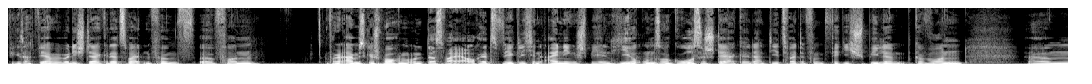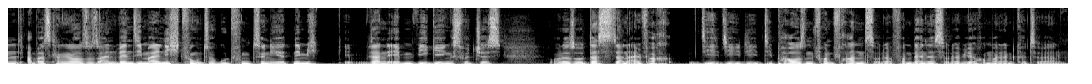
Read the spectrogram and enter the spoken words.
wie gesagt, wir haben über die Stärke der zweiten Fünf äh, von von den Amis gesprochen und das war ja auch jetzt wirklich in einigen Spielen hier unsere große Stärke. Da hat die zweite Fünf wirklich Spiele gewonnen ähm, aber es kann genauso sein, wenn sie mal nicht so gut funktioniert, nämlich dann eben wie gegen Switches oder so, dass dann einfach die, die, die, die Pausen von Franz oder von Dennis oder wie auch immer dann kürzer werden.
